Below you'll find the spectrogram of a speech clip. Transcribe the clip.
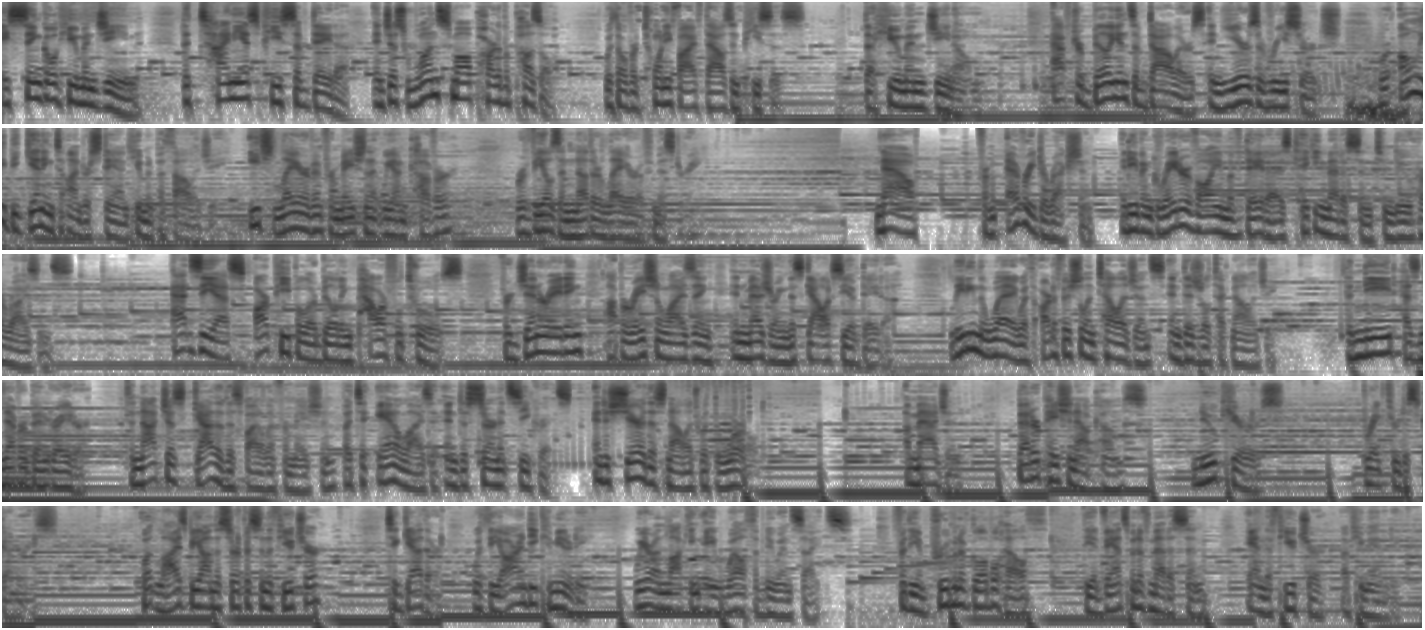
A single human gene, the tiniest piece of data, and just one small part of a puzzle with over 25,000 pieces the human genome. After billions of dollars and years of research, we're only beginning to understand human pathology. Each layer of information that we uncover reveals another layer of mystery. Now, from every direction, an even greater volume of data is taking medicine to new horizons. At ZS, our people are building powerful tools for generating, operationalizing, and measuring this galaxy of data, leading the way with artificial intelligence and digital technology. The need has never been greater to not just gather this vital information, but to analyze it and discern its secrets, and to share this knowledge with the world. Imagine better patient outcomes, new cures, breakthrough discoveries. What lies beyond the surface in the future? Together, with the R&D community, we are unlocking a wealth of new insights for the improvement of global health, the advancement of medicine, and the future of humanity.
